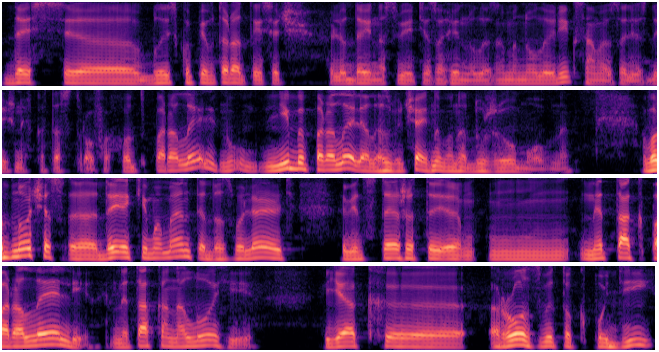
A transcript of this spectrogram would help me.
Десь е, близько півтора тисяч людей на світі загинули за минулий рік саме в залізничних катастрофах. От паралель, ну ніби паралель, але звичайно вона дуже умовна. Водночас е, деякі моменти дозволяють відстежити не так паралелі, не так аналогії, як е, розвиток подій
